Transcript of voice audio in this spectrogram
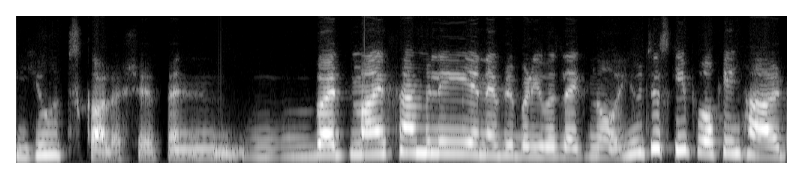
huge scholarship. And but my family and everybody was like, no, you just keep working hard.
